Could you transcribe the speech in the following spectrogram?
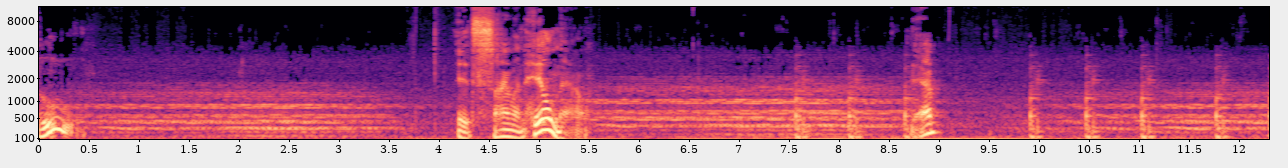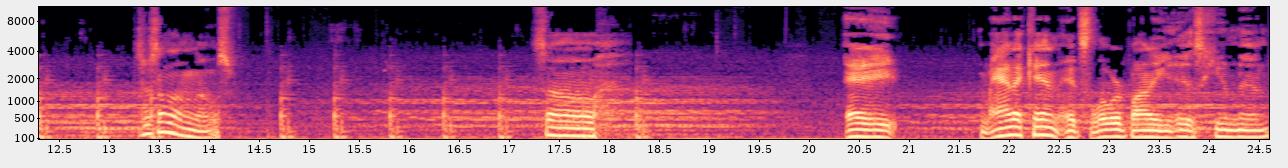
Ooh. It's Silent Hill now. Something on those? So, a mannequin, its lower body is human,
